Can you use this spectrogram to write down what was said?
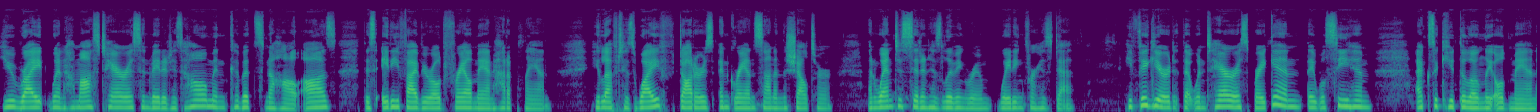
You write when Hamas terrorists invaded his home in Kibbutz Nahal Oz, this 85 year old frail man had a plan. He left his wife, daughters, and grandson in the shelter and went to sit in his living room waiting for his death. He figured that when terrorists break in, they will see him, execute the lonely old man,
